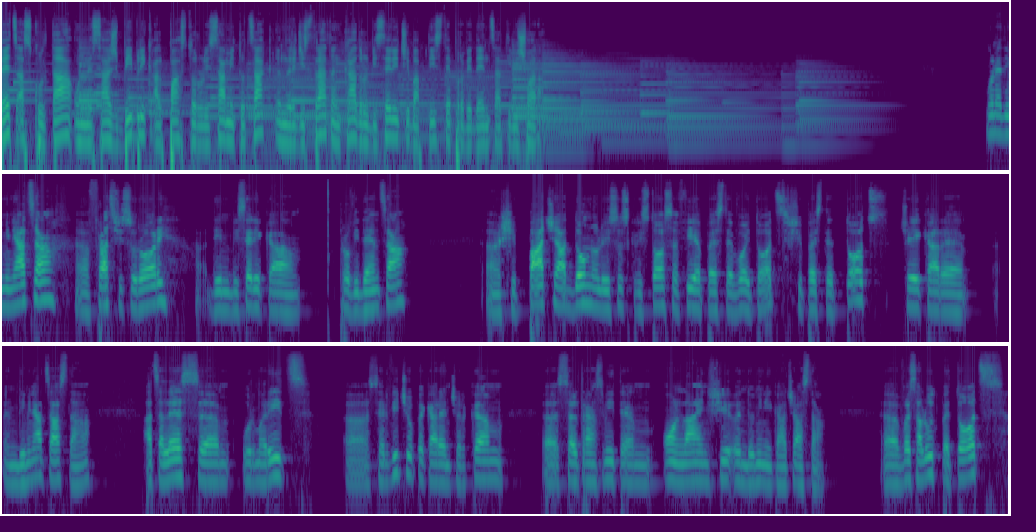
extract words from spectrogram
Veți asculta un mesaj biblic al pastorului Sami Tuțac înregistrat în cadrul Bisericii Baptiste Providența Timișoara. Bună dimineața, frați și surori din Biserica Providența și pacea Domnului Isus Hristos să fie peste voi toți și peste toți cei care în dimineața asta ați ales să urmăriți Uh, serviciu pe care încercăm uh, să-l transmitem online și în duminica aceasta. Uh, vă salut pe toți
